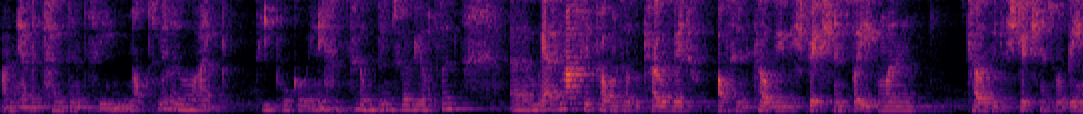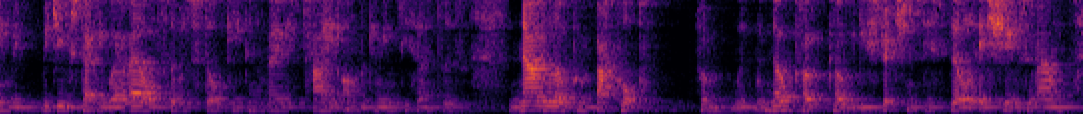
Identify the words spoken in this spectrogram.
and they have a tendency not to really like people going in buildings very often. Um, we had massive problems over COVID, obviously with COVID restrictions, but even when COVID restrictions were being re- reduced everywhere else, they were still keeping very tight on the community centres. Now they're open back up from with, with no COVID restrictions. There's still issues around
